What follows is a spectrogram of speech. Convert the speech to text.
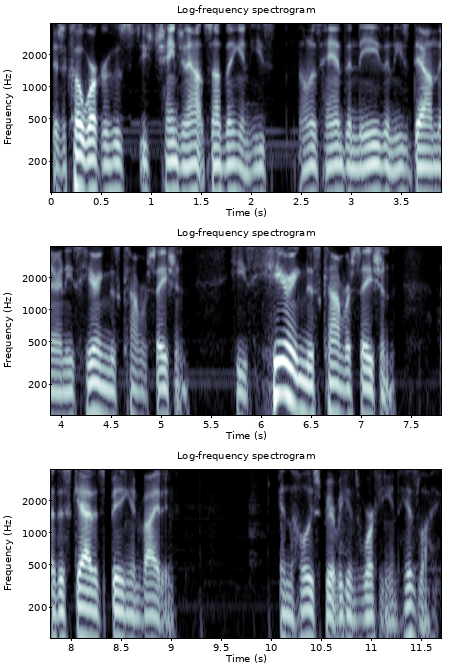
There's a coworker who's he's changing out something and he's on his hands and knees and he's down there and he's hearing this conversation. He's hearing this conversation this guy that's being invited. And the Holy Spirit begins working in his life.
